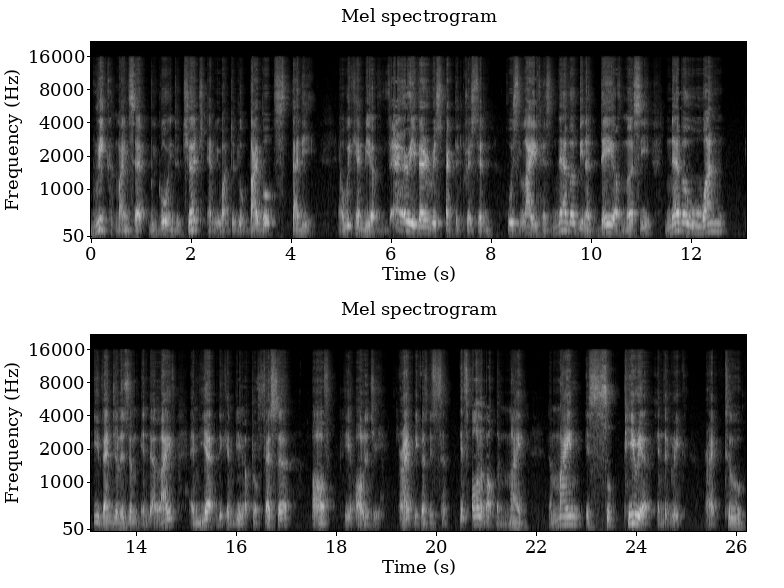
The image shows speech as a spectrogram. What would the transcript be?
Greek mindset. We go into church and we want to do Bible study. And we can be a very, very respected Christian whose life has never been a day of mercy, never one evangelism in their life, and yet they can be a professor of theology, right? Because it's it's all about the mind. The mind is superior in the Greek, right, to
